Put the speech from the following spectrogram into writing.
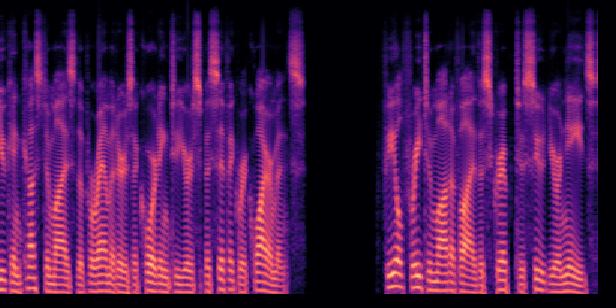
You can customize the parameters according to your specific requirements. Feel free to modify the script to suit your needs,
